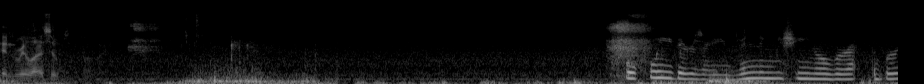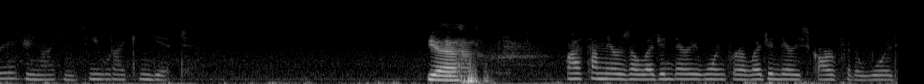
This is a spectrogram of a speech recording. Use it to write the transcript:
Didn't realize it was coming. Hopefully there's a vending machine over at the bridge and I can see what I can get. yeah. Last time there was a legendary one for a legendary scar for the wood.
